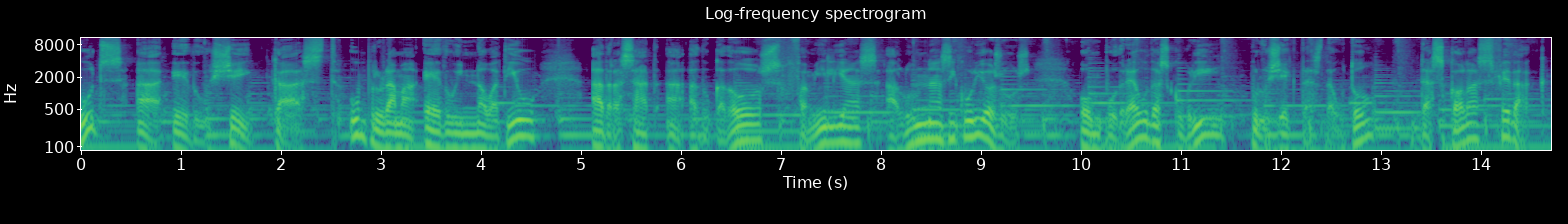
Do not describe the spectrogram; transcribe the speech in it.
Benvinguts a EduShakecast, un programa edu innovatiu adreçat a educadors, famílies, alumnes i curiosos, on podreu descobrir projectes d'autor d'escoles FEDAC.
